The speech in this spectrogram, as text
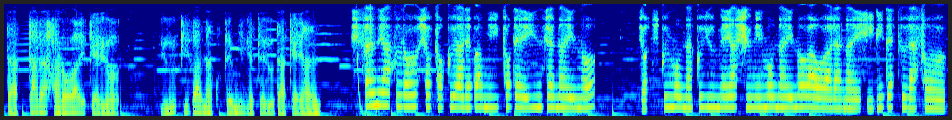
だったらハロは行けよ。勇気がなくて逃げてるだけやん。資産や不労所得あればニートでいいんじゃないの？貯蓄もなく夢や趣味もないのは終わらない日々で辛そう。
